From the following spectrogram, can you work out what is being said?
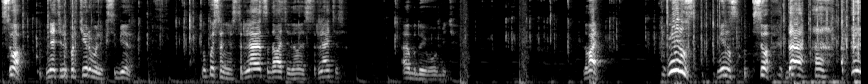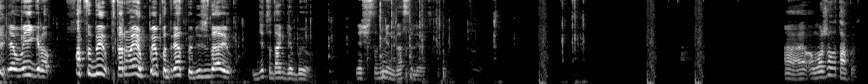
Все, меня телепортировали к себе. Ну пусть они стреляются. Давайте, давайте, стреляйтесь. А я буду его убить. Давай. Минус! Минус. Все. Да. Я выиграл. Пацаны, второй МП подряд побеждаю. Иди туда, где был. Мне сейчас админ, да, сольет? А, а, а можно вот так вот?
